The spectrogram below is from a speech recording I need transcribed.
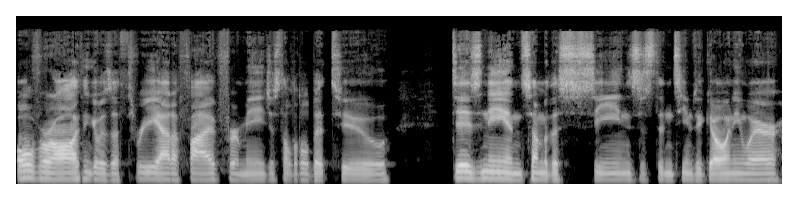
overall, I think it was a three out of five for me. Just a little bit too Disney, and some of the scenes just didn't seem to go anywhere.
